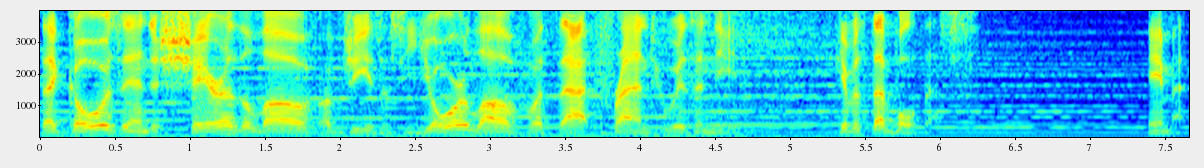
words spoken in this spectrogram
that goes in to share the love of Jesus, your love with that friend who is in need. Give us that boldness. Amen.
